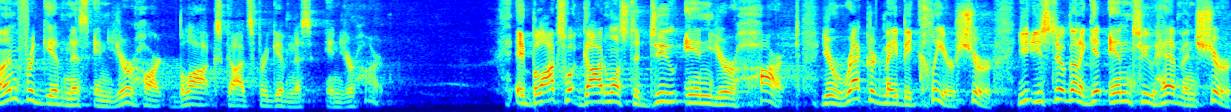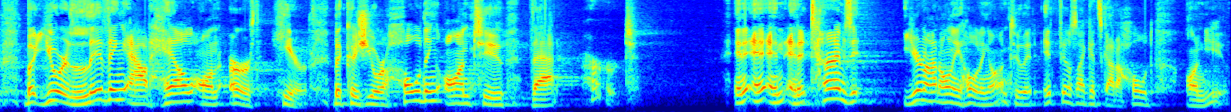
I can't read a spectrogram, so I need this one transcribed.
unforgiveness in your heart blocks God's forgiveness in your heart. It blocks what God wants to do in your heart. Your record may be clear, sure. You, are still going to get into heaven, sure. But you are living out hell on earth here because you are holding on to that hurt. And, and, and at times it you're not only holding on to it, it feels like it's got a hold on you.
